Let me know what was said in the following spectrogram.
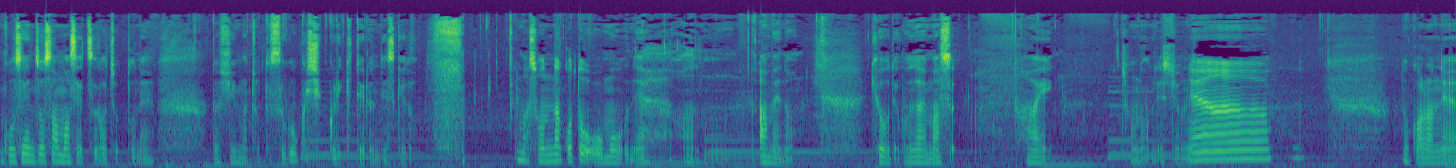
ご先祖様説がちょっとね私今ちょっとすごくしっくりきてるんですけど。まあそんなことを思うねあの雨の今日でございます。はい。そうなんですよね。だからね、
